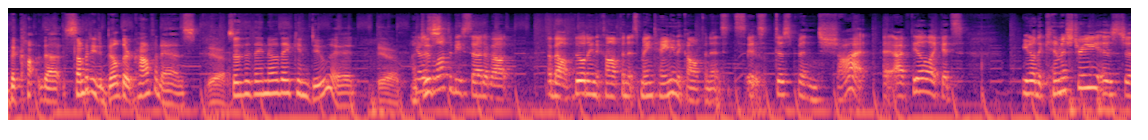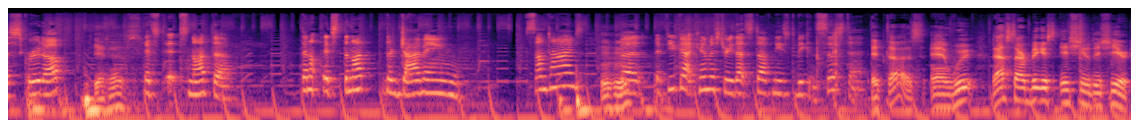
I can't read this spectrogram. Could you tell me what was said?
the co- the somebody to build their confidence. Yeah. So that they know they can do it. Yeah. I Yeah, there's just a lot to be said about about building the confidence, maintaining the confidence. It's it's just been shot. I I feel like it's you know the chemistry is just screwed up. It is. It's it's not the they don't it's the not they're jiving sometimes, Mhm. but if you got chemistry, that stuff needs to be consistent. It does, and we that's our biggest issue this year.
